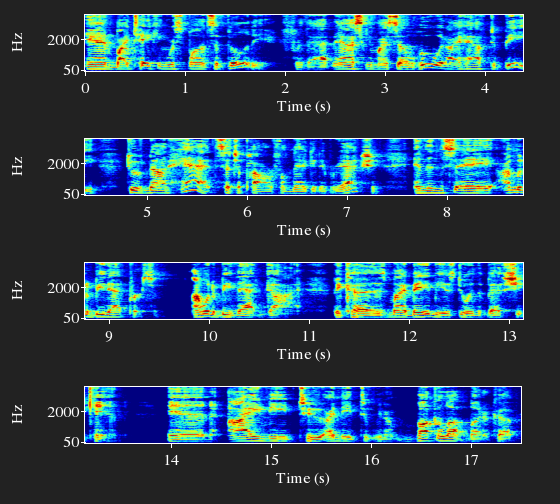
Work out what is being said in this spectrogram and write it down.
And by taking responsibility for that and asking myself, who would I have to be to have not had such a powerful negative reaction? And then say, I'm going to be that person. I want to be that guy because my baby is doing the best she can and I need to I need to you know buckle up, Buttercup.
